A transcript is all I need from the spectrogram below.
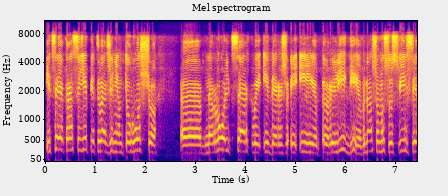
І це якраз і є підтвердженням того, що е, роль церкви і держ... і релігії в нашому суспільстві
